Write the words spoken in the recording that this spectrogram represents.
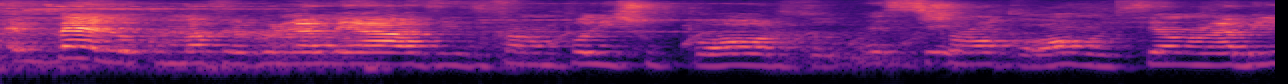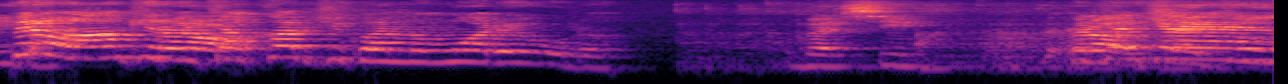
è bello combattere con gli alleati, ti fanno un po' di supporto, Eh sì. sono comodi, ti danno le abilità. Però anche non Però- ti accorgi quando muore uno. Beh sì, però Perché- cioè,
